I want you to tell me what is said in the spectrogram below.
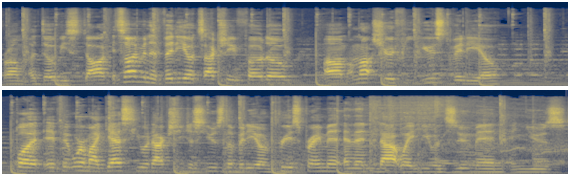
from Adobe Stock. It's not even a video, it's actually a photo. Um, I'm not sure if he used video, but if it were my guess, he would actually just use the video and freeze frame it, and then that way he would zoom in and use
